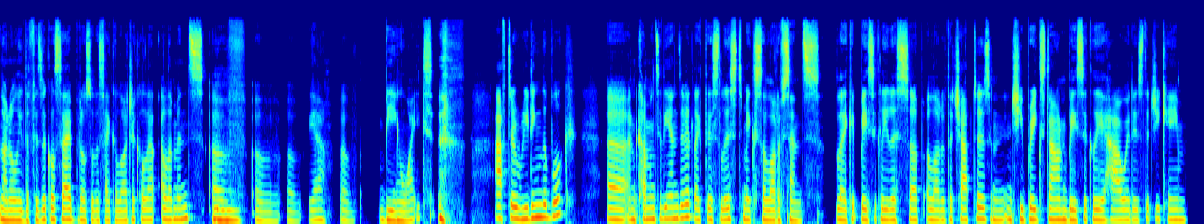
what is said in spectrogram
not only the physical side but also the psychological elements of mm. of, of yeah of being white. After reading the book uh, and coming to the end of it, like this list makes a lot of sense. Like it basically lists up a lot of the chapters and, and she breaks down basically how it is that she came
